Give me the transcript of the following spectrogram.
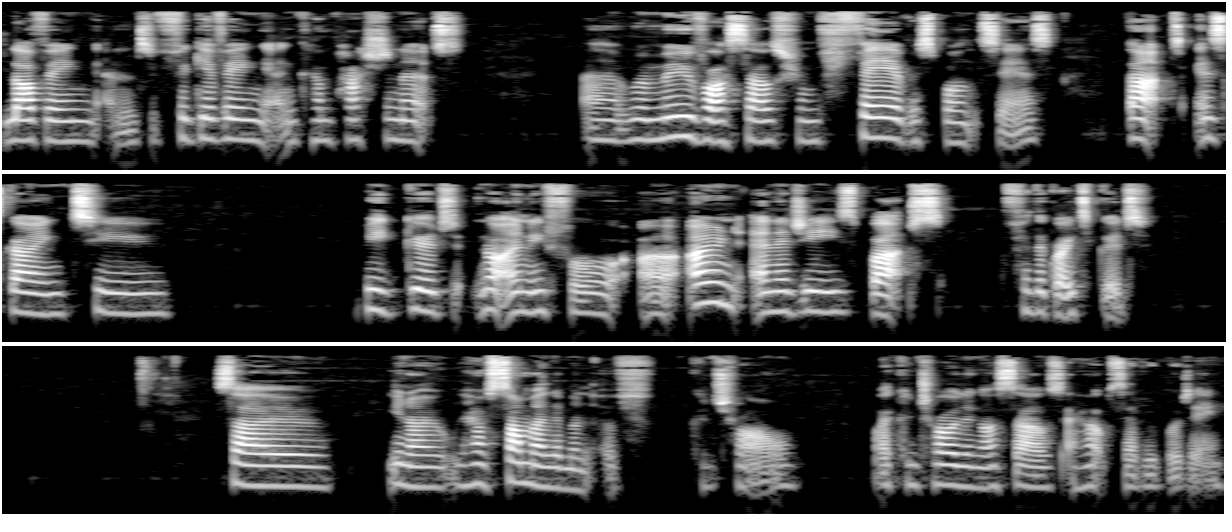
loving and forgiving and compassionate, uh, remove ourselves from fear responses, that is going to be good not only for our own energies but for the greater good. So, you know, we have some element of control. By controlling ourselves, it helps everybody.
